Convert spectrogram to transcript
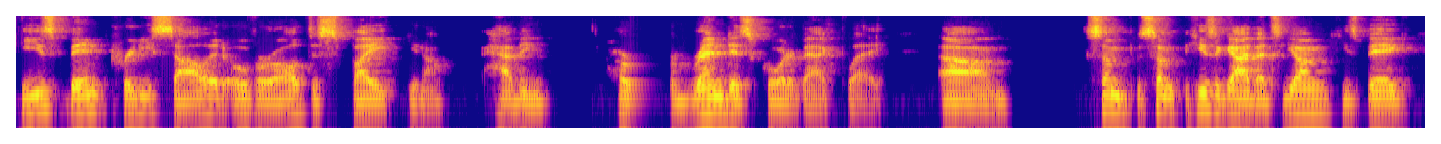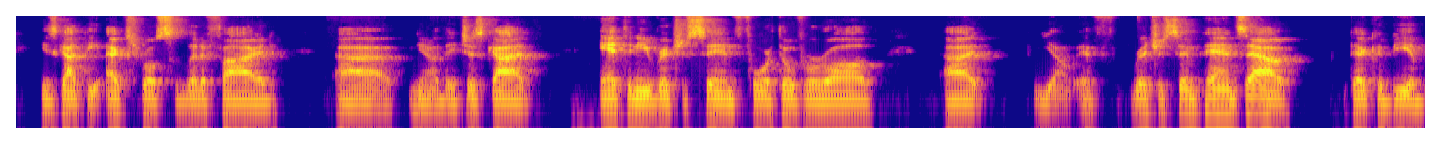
he's been pretty solid overall, despite you know having horrendous quarterback play. Um, some some he's a guy that's young, he's big, he's got the X role solidified. Uh, you know, they just got Anthony Richardson fourth overall. Uh, you know, if Richardson pans out, there could be a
